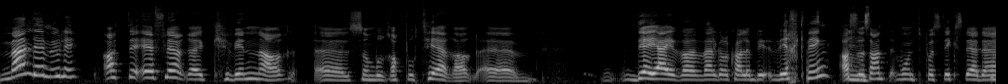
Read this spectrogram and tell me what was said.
men det er mulig at det er flere kvinner uh, som rapporterer det jeg velger å kalle virkning. Altså, mm. sant? Vondt på stikkstedet,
